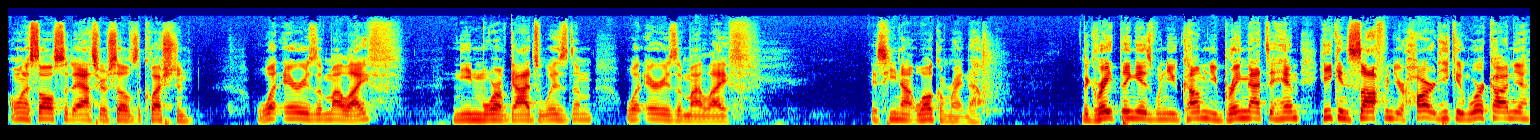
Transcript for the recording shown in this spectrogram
I want us also to ask ourselves the question what areas of my life need more of God's wisdom? What areas of my life is He not welcome right now? The great thing is when you come, you bring that to Him, He can soften your heart, He can work on you.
